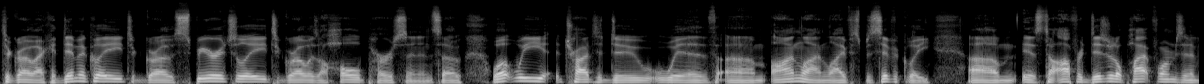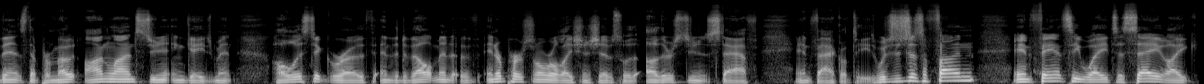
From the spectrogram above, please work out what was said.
to grow academically, to grow spiritually, to grow as a whole person. And so, what we try to do with um, online life specifically um, is to offer digital platforms and events that promote online student engagement, holistic growth, and the development of interpersonal relationships with other students, staff and faculties, which is just a fun and fancy way to say, like,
